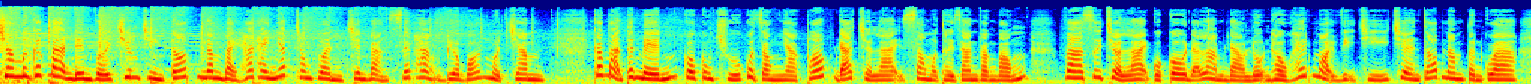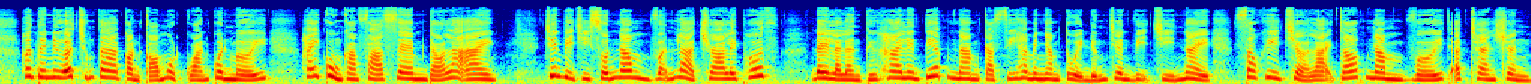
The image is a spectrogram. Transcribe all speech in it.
Chào mừng các bạn đến với chương trình top 5 bài hát hay nhất trong tuần trên bảng xếp hạng Billboard 100. Các bạn thân mến, cô công chúa của dòng nhạc pop đã trở lại sau một thời gian vắng bóng và sự trở lại của cô đã làm đảo lộn hầu hết mọi vị trí trên top 5 tuần qua. Hơn thế nữa, chúng ta còn có một quán quân mới. Hãy cùng khám phá xem đó là ai. Trên vị trí số 5 vẫn là Charlie Puth. Đây là lần thứ hai liên tiếp nam ca sĩ 25 tuổi đứng trên vị trí này sau khi trở lại top 5 với Attention.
